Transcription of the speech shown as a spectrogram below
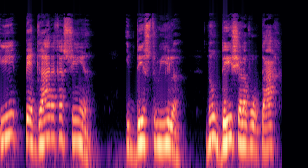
e pegar a caixinha e destruí-la. Não deixe ela voltar.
